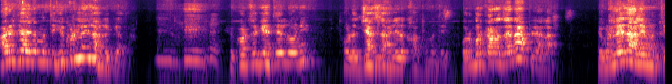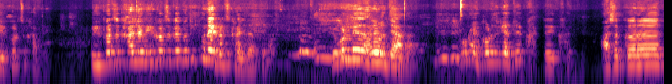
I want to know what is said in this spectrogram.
अरे जायला म्हणते इकडं लई झालं की आता. इकडचं घेते लोणी थोडं जास्त झालेलं खातो म्हणते. बरोबर करायचं आहे ना आपल्याला. इकडं लय झालंय म्हणते इकडचं खाते. इकडचं खाल्लं इकडचं कमी होतं पुन्हा इकडचं खाली जाते. इकडं लय झाले म्हणते आता. पुन्हा इकडचं घेते खाते खाते. असं करत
